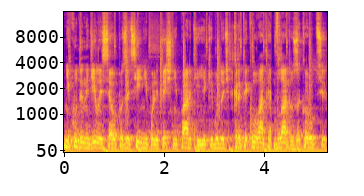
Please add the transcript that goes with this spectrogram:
Нікуди не ділися опозиційні політичні партії, які будуть критикувати владу за корупцію.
